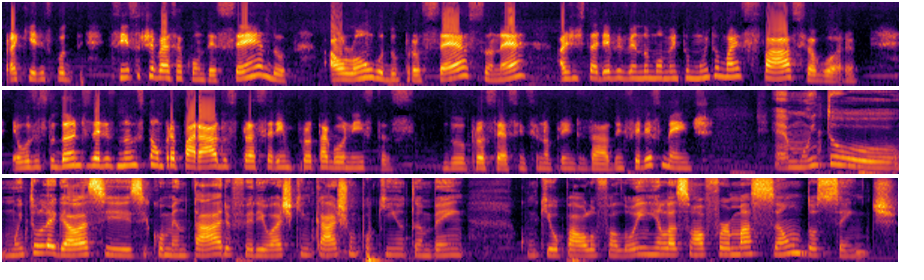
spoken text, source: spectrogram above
para que eles se isso estivesse acontecendo ao longo do processo, né, a gente estaria vivendo um momento muito mais fácil agora. Os estudantes eles não estão preparados para serem protagonistas do processo ensino-aprendizado, infelizmente. É muito muito legal esse, esse comentário, Feri. Eu acho que encaixa um pouquinho também com o que o Paulo falou em relação à formação docente,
